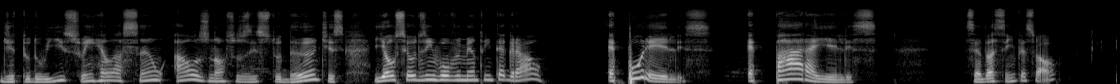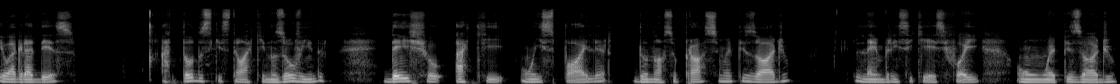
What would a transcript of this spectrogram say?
de tudo isso em relação aos nossos estudantes e ao seu desenvolvimento integral. É por eles, é para eles. Sendo assim, pessoal, eu agradeço a todos que estão aqui nos ouvindo. Deixo aqui um spoiler do nosso próximo episódio. Lembrem-se que esse foi um episódio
